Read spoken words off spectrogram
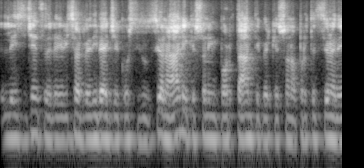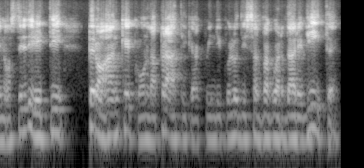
le esigenze delle riserve di legge costituzionali che sono importanti perché sono a protezione dei nostri diritti, però anche con la pratica, quindi quello di salvaguardare vite,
